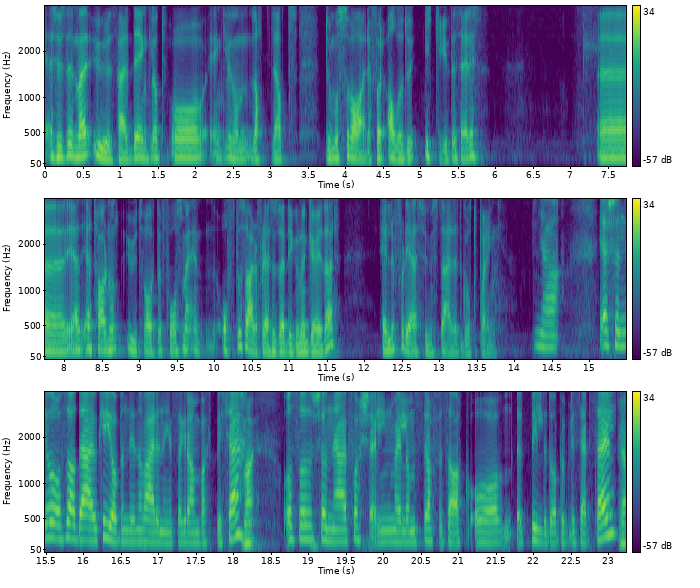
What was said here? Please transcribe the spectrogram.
Jeg syns det er urettferdig egentlig at, og egentlig sånn latterlig at du må svare for alle du ikke kritiserer. Uh, jeg, jeg tar noen utvalgte få som jeg Ofte så er det fordi jeg syns det ligger noe gøy der, eller fordi jeg syns det er et godt poeng. ja. Jeg skjønner jo også at det er jo ikke jobben din å være en Instagram-vaktbikkje. Og så skjønner jeg forskjellen mellom straffesak og et bilde du har publisert selv. Ja.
